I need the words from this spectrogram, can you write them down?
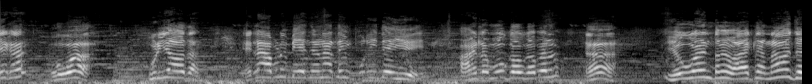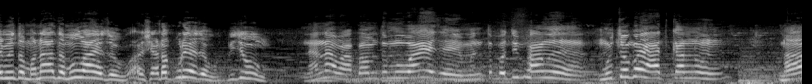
એ હા? હોવા. પૂરી આવો તાર. એટલે આપણે બે જણા થઈને પૂરી દઈએ. હા એટલે હું કહું ખબર હા એવું હોય ને તમે વાયકલા ના જમીન તો મને તો હું વાય જઉં? શેડો પૂરે જઉં બીજું ના ના બાપામ તો હું વાય છે મને તો બધું ફાવે. હું તો કોઈ આજકાલનું ના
